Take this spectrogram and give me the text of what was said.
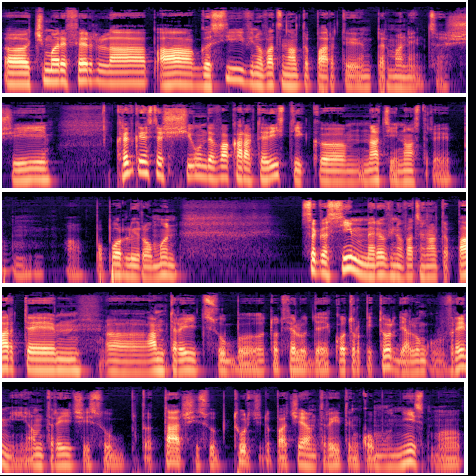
Uh, ci mă refer la a găsi vinovați în altă parte în permanență. Și cred că este și undeva caracteristic uh, nației noastre, a poporului român, să găsim mereu vinovați în altă parte. Uh, am trăit sub tot felul de cotropitori de-a lungul vremii, am trăit și sub tătari și sub turci, după aceea am trăit în comunism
